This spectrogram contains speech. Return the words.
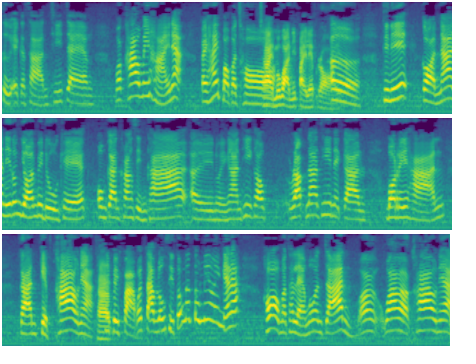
สือเอกสารชี้แจง ว่าข้าวไม่หายเนี่ย ไปให้ปปช ใช่เมื่อวานนี้ไปเรียบร้อย เออ ทีนี้ก่อนหน้านี้ต้องย้อนไปดูเค้กองค์การคลังสินค้าไอ้หน่วยงานที่เขารับหน้าที่ในการบริหาร การเก็บข้าวเนี่ยครับ ที่ไปฝากไว้ตามโรงสีตรงนั้นตรงนี้อะไรอย่างเงี้ยนะเขาออกมาแถลงเมื่อวันจันทร์ว่าว่าข้าวเนี่ย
